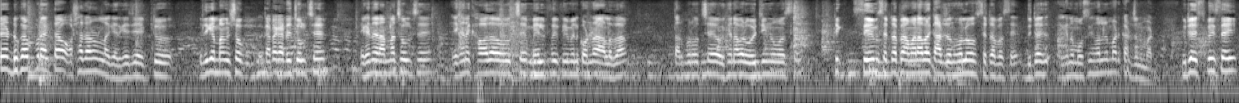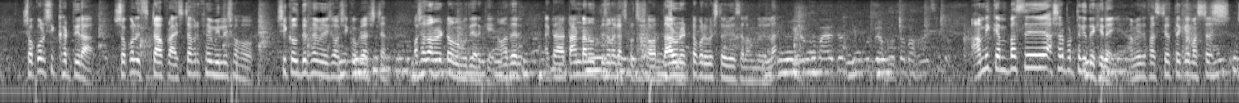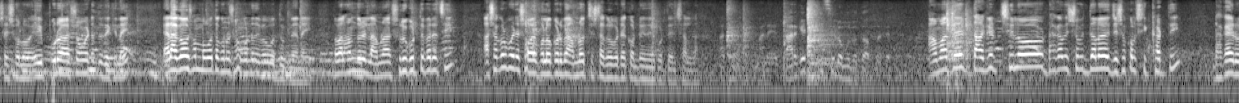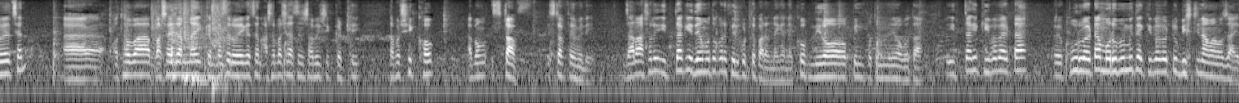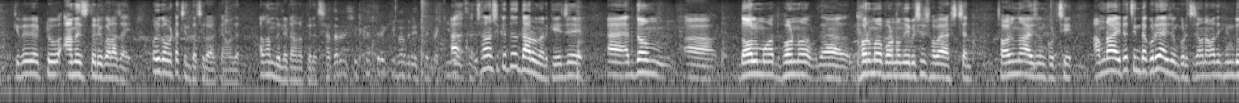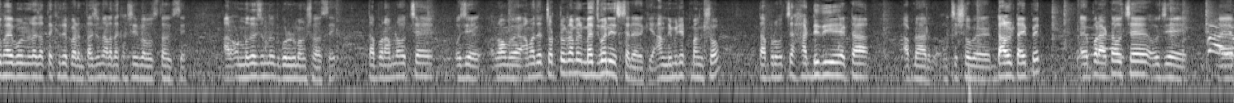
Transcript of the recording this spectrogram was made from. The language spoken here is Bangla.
ঢোকার পর একটা অসাধারণ লাগে আর কি, যে একটু এদিকে মাংস কাটাকাটি চলছে, এখানে রান্না চলছে, এখানে খাওয়া দাওয়া হচ্ছে মেল ফিমেল কর্নার আলাদা। তারপর হচ্ছে ওইখানে আবার ওয়েটিং রুম আছে। ঠিক সেম সেট আমার আবার কার্জন হলেও সেট আছে। দুইটা এখানে মসিং হলের মাঠ, কার্জন মাঠ। দুইটা স্পেসেই সকল শিক্ষার্থীরা সকল স্টাফরা স্টাফের ফ্যামিলি সহ শিক্ষকদের ফ্যামিলি সহ শিক্ষকরা আসছেন। অসাধারণ একটা অনুভূতি আর কি। আমাদের একটা টান্ডান উত্তেজনা কাজ করছে সবার। দারুণ একটা পরিবেশ তৈরি হয়েছে আলহামদুলিল্লাহ। আমি ক্যাম্পাসে আসার পর থেকে দেখি নাই। আমি ফার্স্ট ইয়ার থেকে মাস্টার্স শেষ হলো এই পুরো সময়টাতে দেখি নাই। এর আগেও সম্ভবত কোনো সংগঠন এভাবে উদ্যোগ নেয় নাই। তবে আলহামদুলিল্লাহ আমরা শুরু করতে পেরেছি। আশা করব এটা সবাই ফলো করবে। আমরাও চেষ্টা করব এটা কন্টিনিউ করতে ইনশাল্লাহ আচ্ছা মানে টার্গেট কি ছিল মূলত আপনাদের? আমাদের টার্গেট ছিল ঢাকা বিশ্ববিদ্যালয়ে যে সকল শিক্ষার্থী ঢাকায় রয়েছেন অথবা বাসায় যান নাই ক্যাম্পাসে রয়ে গেছেন, আশেপাশে আছেন সাবেক শিক্ষার্থী, তারপর শিক্ষক এবং স্টাফ স্টাফ ফ্যামিলি যারা আসলে ঈদটাকে ঈদের মতো করে ফিল করতে পারেন না এখানে। খুব নিরপিন প্রথম নিরবতা। ঈদটাকে কীভাবে একটা পুরো একটা মরুভূমিতে কীভাবে একটু বৃষ্টি নামানো যায় কীভাবে একটু আমেজ তৈরি করা যায় ওইরকম একটা চিন্তা ছিল আর কি আমাদের। আলহামদুলিল্লাহ এটা আমরা পেরেছি। সাধারণ শিক্ষার্থীরা কীভাবে সাধারণ শিক্ষার্থীদের দারুণ আর কি যে একদম দলমত বর্ণ ধর্ম বর্ণ নির্বিশেষে সবাই আসছেন সবার জন্য আয়োজন করছি। আমরা এটা চিন্তা করে আয়োজন করছি যেমন আমাদের হিন্দু ভাই বোনেরা যাতে খেতে পারেন তার জন্য আলাদা খাসির ব্যবস্থা হয়েছে আর অন্যদের জন্য গরুর মাংস আছে। তারপর আমরা হচ্ছে ওই যে আমাদের চট্টগ্রামের মেজবানি স্টাইল আর কি আনলিমিটেড মাংস তারপর হচ্ছে হাড্ডি দিয়ে একটা আপনার হচ্ছে সব ডাল টাইপের। এরপর একটা হচ্ছে ওই যে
